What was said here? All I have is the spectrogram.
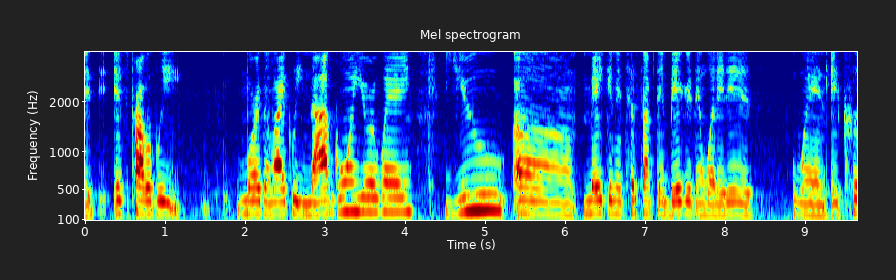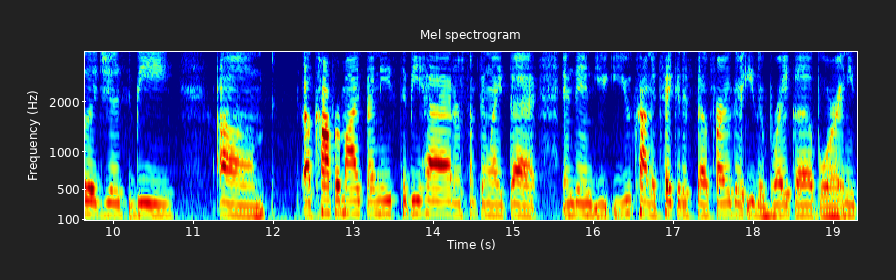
it, it's probably more than likely not going your way you um making it to something bigger than what it is when it could just be um a compromise that needs to be had or something like that. And then you you kind of take it a step further either break up or any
